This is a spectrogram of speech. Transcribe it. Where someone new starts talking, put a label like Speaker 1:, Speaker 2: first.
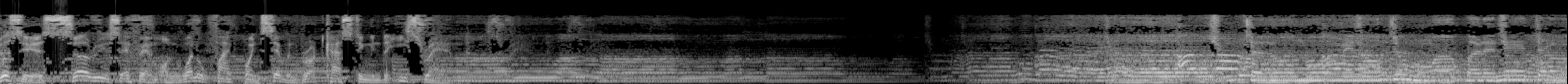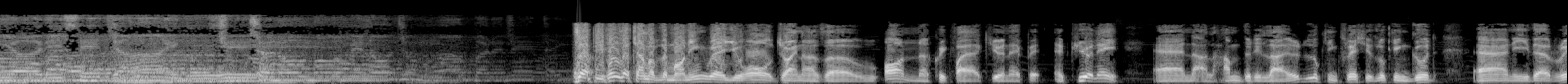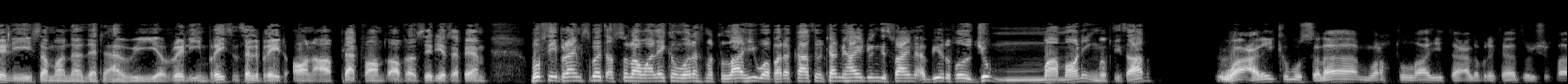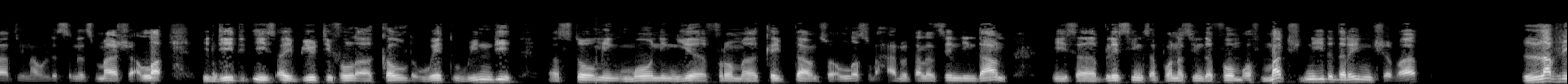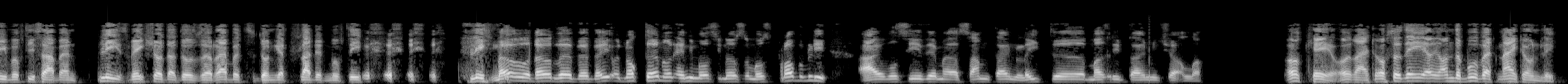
Speaker 1: This is Sirius FM on 105.7 broadcasting in the East Rand.
Speaker 2: चलो मोमिनो जुम्मा पढ़ने तैयारी से जाएंगे चलो मोमिनो जुम्मा पढ़ने
Speaker 3: So people, the time of the morning where you all join us uh, on uh, Quickfire Q&A, pa- uh, Q&A. and alhamdulillah looking fresh he's looking good. And he's uh, really someone uh, that uh, we uh, really embrace and celebrate on our platforms of uh, Sirius FM Mufti Ebrahim Smith Assalamu alaikum wa rahmatullahi wa barakatuh. Tell me how you're doing this fine a beautiful jumma morning Mufti Saab?
Speaker 4: Wa السلام ورحمة الله تعالى وبركاته Our listeners, mashallah. Indeed, it is a beautiful, uh, cold, wet, windy uh, storming morning here from uh, Cape Town so Allah subhanahu wa ta'ala sending down his uh, blessings upon us in the form of much needed rain Shafaat
Speaker 3: Lovely, Mufti Saab. And please make sure that those uh, rabbits don't get flooded, Mufti. please.
Speaker 4: no no the, the, they are nocturnal animals you know so most probably I will see them uh, sometime later Maghrib time inshallah
Speaker 3: Okay, all right. Oh, so they are on the move at night only.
